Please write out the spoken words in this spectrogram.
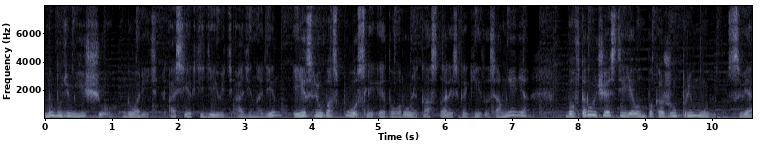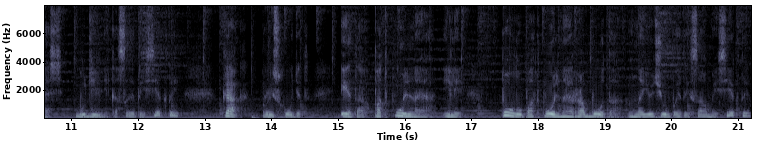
мы будем еще говорить о секте 9.1.1. И если у вас после этого ролика остались какие-то сомнения, во второй части я вам покажу прямую связь будильника с этой сектой, как происходит эта подпольная или полуподпольная работа на YouTube этой самой секты,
